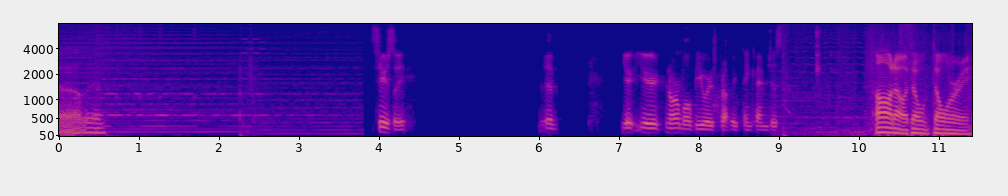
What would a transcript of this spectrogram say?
oh, man. Seriously. Uh, your your normal viewers probably think I'm just Oh, no, don't don't worry.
